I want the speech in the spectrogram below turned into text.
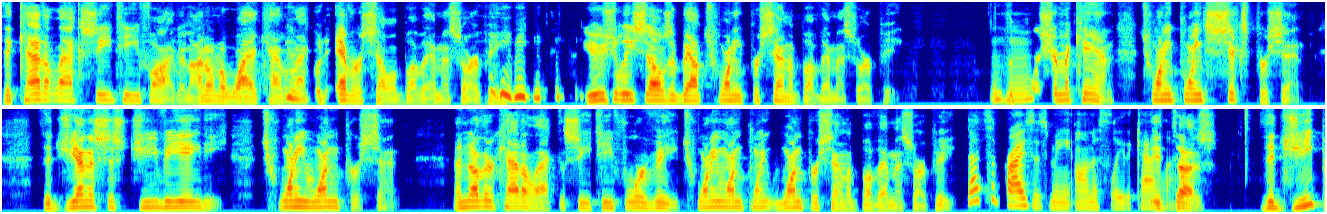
the Cadillac CT5, and I don't know why a. Cadillac would ever sell above MSRP. Usually sells about 20% above MSRP. Mm-hmm. The Porsche Macan, 20.6%. The Genesis GV80, 21%. Another Cadillac, the CT4V, 21.1% above MSRP. That surprises me, honestly, the Cadillac. It does. The Jeep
